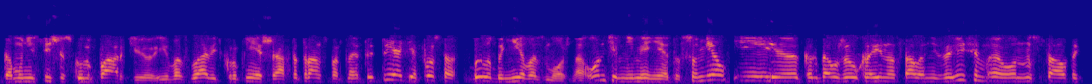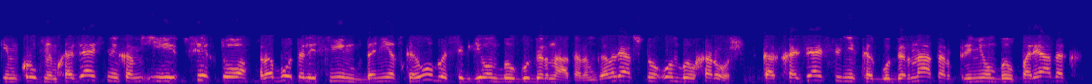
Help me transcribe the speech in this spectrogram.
коммунистическую партию и возглавить крупнейшее автотранспортное предприятие просто было бы невозможно. Он, тем не менее, это сумел, и э, когда уже Украина стала независимой, он стал таким крупным хозяйственником, и все, кто работали с ним в Донецкой области, где он был губернатором, говорят, что он был хорош. Как хозяйственник, как губернатор, при нем был порядок,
